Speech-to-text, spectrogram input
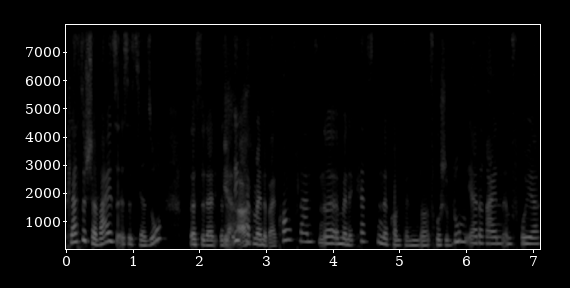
klassischerweise ist es ja so, dass du dann also ich Ja. habe meine Balkonpflanzen, ne, meine Kästen, da kommt dann neue frische Blumenerde rein im Frühjahr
